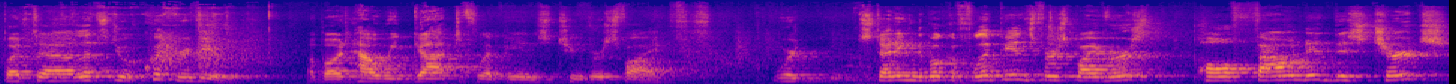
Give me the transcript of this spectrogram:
But uh, let's do a quick review about how we got to Philippians 2, verse 5. We're studying the book of Philippians verse by verse. Paul founded this church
